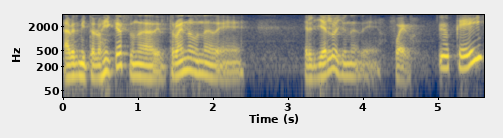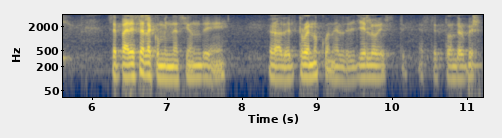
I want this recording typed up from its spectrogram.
aves mitológicas, una del trueno, una de el hielo y una de fuego. Ok. Se parece a la combinación de la del trueno con el del hielo, este, este Thunderbird.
